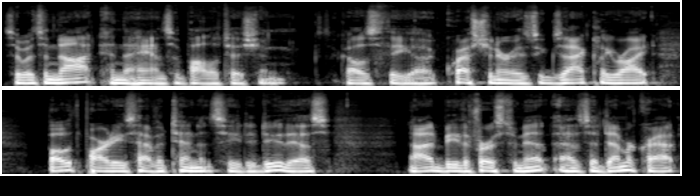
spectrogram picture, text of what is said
So it's not in the hands of politicians because the uh, questioner is exactly right both parties have a tendency to do this. Now, I'd be the first to admit, as a Democrat,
